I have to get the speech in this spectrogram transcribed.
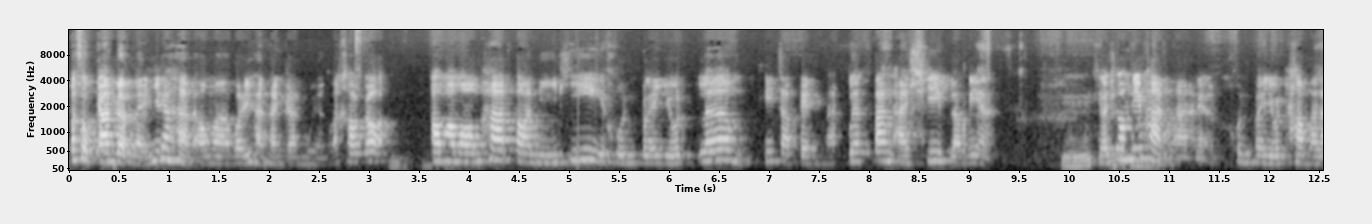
ประสบการณ์แบบไหนที่ทหารเอามาบริหารทางการเมืองแล้วเขาก็เอามามองภาพตอนนี้ที่คุณประยุทธ์เริ่มที่จะเป็นนักเลือกตั้งอาชีพแล้วเนี่ยอืมแล้วช่วงที่ผ่านมาเนี่ย คุณประยุทธ์ทำอะไร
